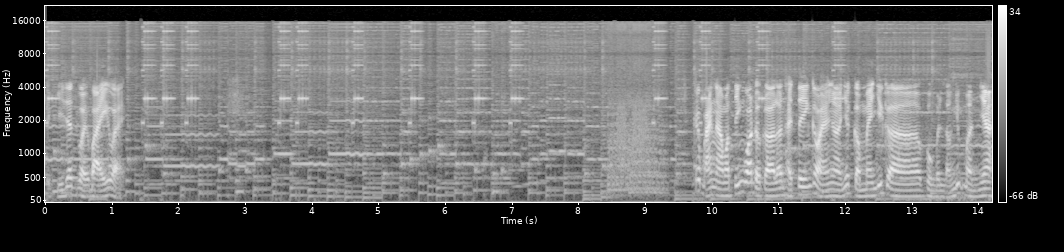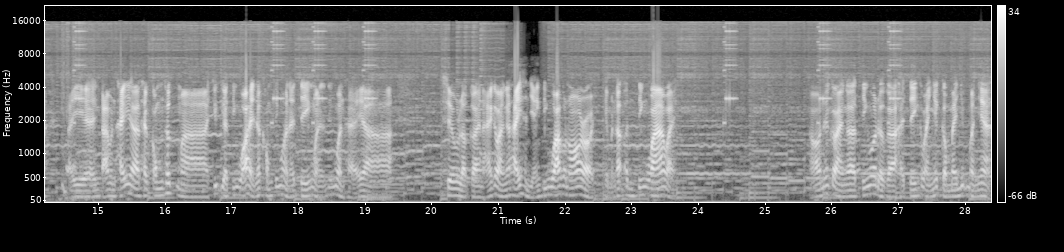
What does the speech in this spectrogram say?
Tiệt chỉ Z về bay các bạn. Các bạn nào mà tiến hóa được uh, lên thầy tiên các bạn uh, nhớ comment dưới ờ, uh, phần bình luận giúp mình nha. Tại vì hiện tại mình thấy uh, theo công thức mà trước giờ tiến hóa thì nó không tiến hóa hệ tiên mà tiến hóa hệ uh, siêu lực rồi. Nãy các bạn có thấy hình dạng tiến hóa của nó rồi thì mình đã in tiến hóa các bạn đó nếu các bạn uh, tiến hóa được ờ, uh, hãy tiến các bạn nhớ comment giúp mình nha.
